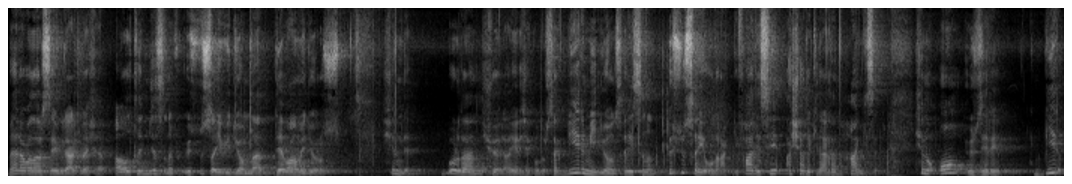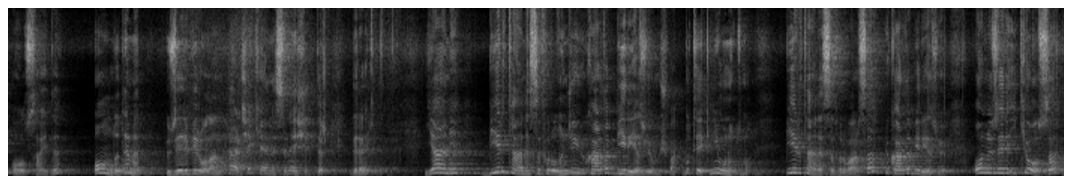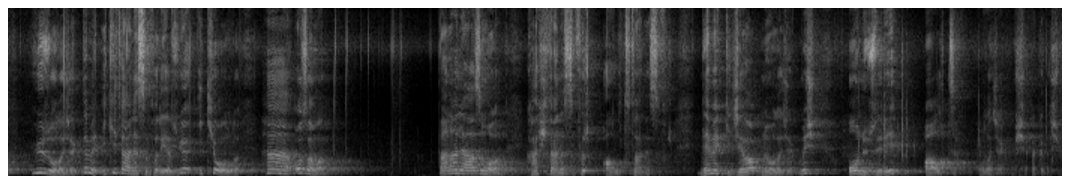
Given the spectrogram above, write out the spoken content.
Merhabalar sevgili arkadaşlar. 6. sınıf üslü sayı videomla devam ediyoruz. Şimdi buradan şöyle ayıracak olursak 1 milyon sayısının üslü sayı olarak ifadesi aşağıdakilerden hangisidir? Şimdi 10 üzeri 1 olsaydı 10'du değil mi? Üzeri 1 olan her şey kendisine eşittir direkt. Yani bir tane sıfır olunca yukarıda 1 yazıyormuş. Bak bu tekniği unutma. Bir tane sıfır varsa yukarıda 1 yazıyor. 10 üzeri 2 olsa 100 olacak değil mi? 2 tane sıfır yazıyor 2 oldu. Ha o zaman bana lazım olan kaç tane sıfır? 6 tane sıfır. Demek ki cevap ne olacakmış? 10 üzeri 6 olacakmış arkadaşım.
